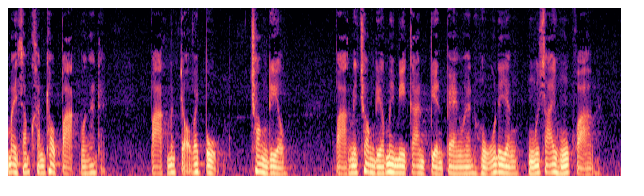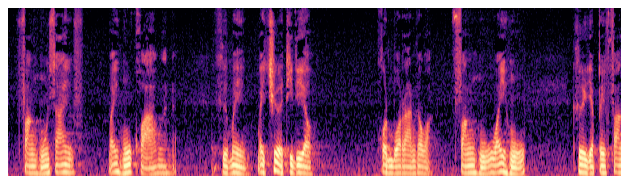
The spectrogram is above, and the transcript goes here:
ไม่สำคัญเท่าปากเหมือนกันปากมันเจาะไว้ปลูกช่องเดียว ปากในช่องเดียวไม่มีการเปลี่ยนแปลงเหมือนหูได้ยังหูซ้ายหูขวา ฟังหูซ้ายไว้หูขวาเหมือนกันคือไม่ไม่เชื่อทีเดียว คนโบราณก็ว่า ฟังหูไว้หู คืออย่าไปฟัง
